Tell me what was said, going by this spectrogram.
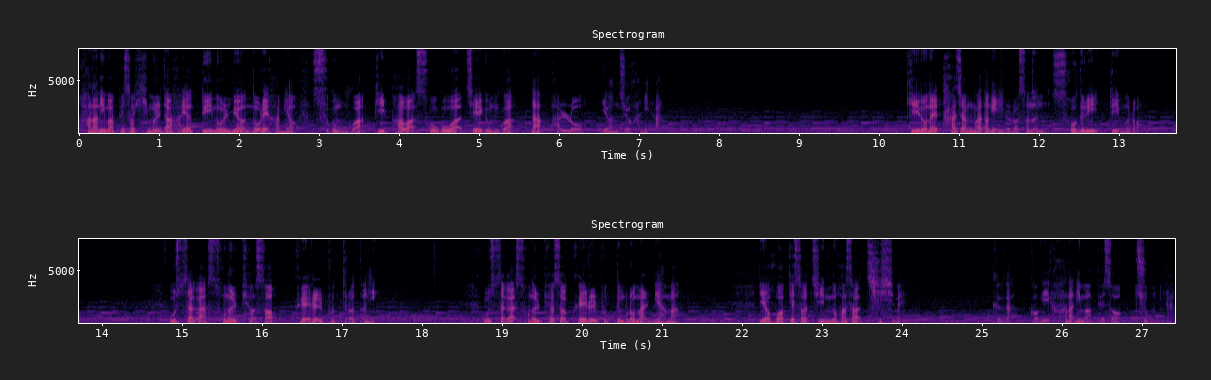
하나님 앞에서 힘을 다하여 뛰놀며 노래하며 수금과 비파와 소고와 재금과 나팔로 연주하니라. 기돈의 타작마당에 이르러서는 소들이 뛰므로 우사가 손을 펴서 궤를 붙들었더니 우사가 손을 펴서 궤를 붙듦으로 말미암아 여호와께서 진노하사 치심에 그가 거기 하나님 앞에서 죽으니라.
